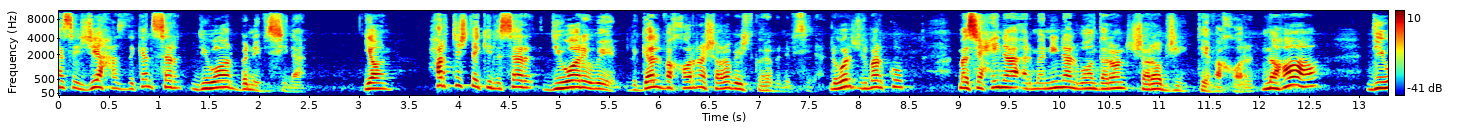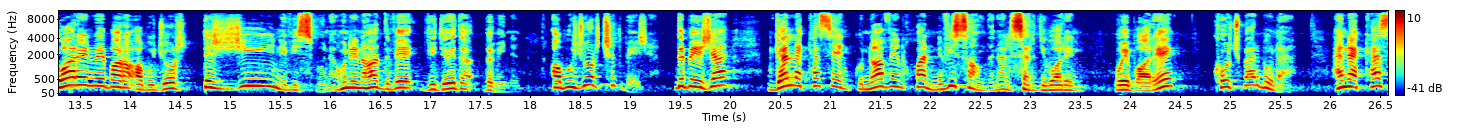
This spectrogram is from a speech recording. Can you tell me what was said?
کسی جی حز دکل سر دیوار بنویسینه یان هر تشتکی لسر دیوار وی لگل و خارنا شراب ایشت کاره بنویسینه لور جبر کو مسیحین ارمنین الواندران شراب جی تیوه خارن نها دیوارین وی بارا ابو جورج تجی نویس بونه هونه نها دوی ویدیو دا ببینن ابو جورج چه بیجه؟ ده بیجه گل کسین که ناوین خواه نویساندن سر دیوارین وی باره کۆچبەر بوونە هەنە کەس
